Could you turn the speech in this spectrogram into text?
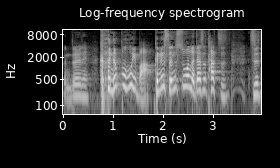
对不对？可能不会吧？可能神说了，但是他只只。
